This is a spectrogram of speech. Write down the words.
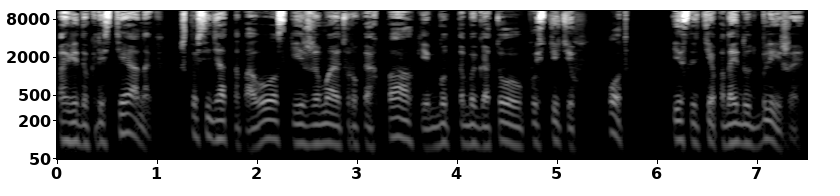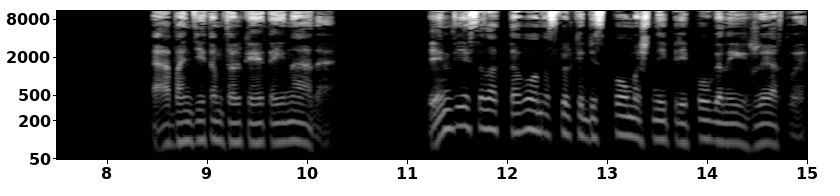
по виду крестьянок, что сидят на повозке и сжимают в руках палки, будто бы готовы пустить их в ход, если те подойдут ближе. А бандитам только это и надо. Им весело от того, насколько беспомощны и перепуганы их жертвы.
